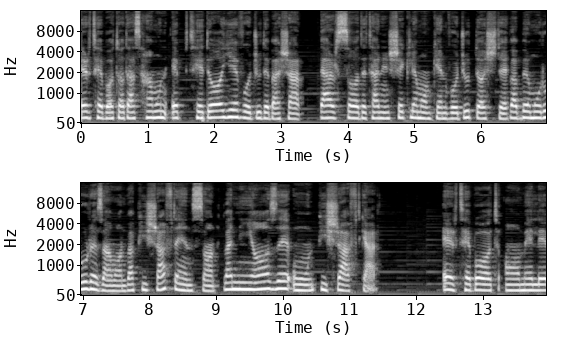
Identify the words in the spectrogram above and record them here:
ارتباطات از همون ابتدای وجود بشر در ساده ترین شکل ممکن وجود داشته و به مرور زمان و پیشرفت انسان و نیاز اون پیشرفت کرد. ارتباط عامل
